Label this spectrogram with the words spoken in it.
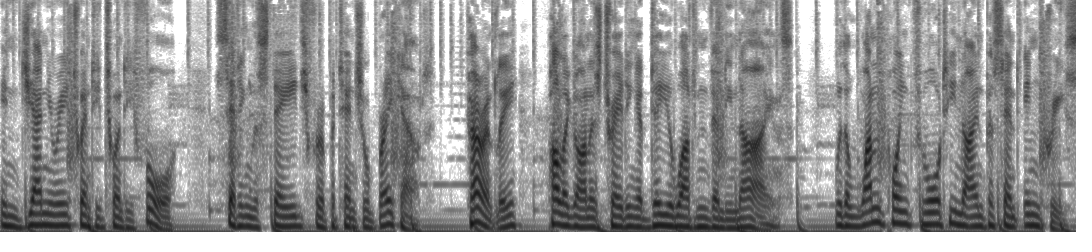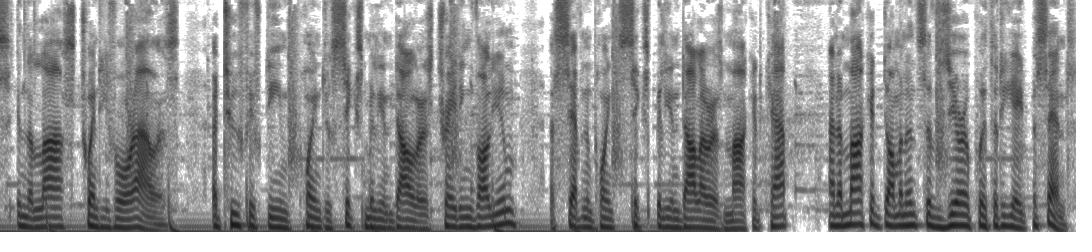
in January 2024, setting the stage for a potential breakout. Currently, Polygon is trading at DAY129s, with a 1.49% increase in the last 24 hours, a $215.6 million trading volume, a $7.6 billion market cap, and a market dominance of 0.38%.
